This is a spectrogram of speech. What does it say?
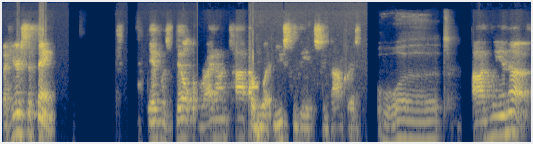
But here's the thing it was built right on top of what used to be a Sugamo prison. what? Oddly enough,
